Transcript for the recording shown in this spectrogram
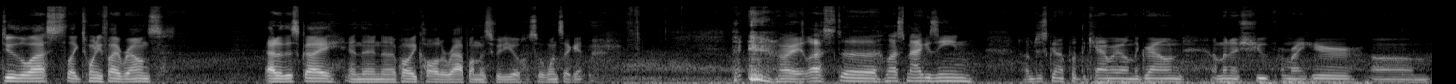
do the last like 25 rounds out of this guy and then uh, probably call it a wrap on this video. So one second. All right, last uh, last magazine. I'm just gonna put the camera on the ground. I'm gonna shoot from right here. Um,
